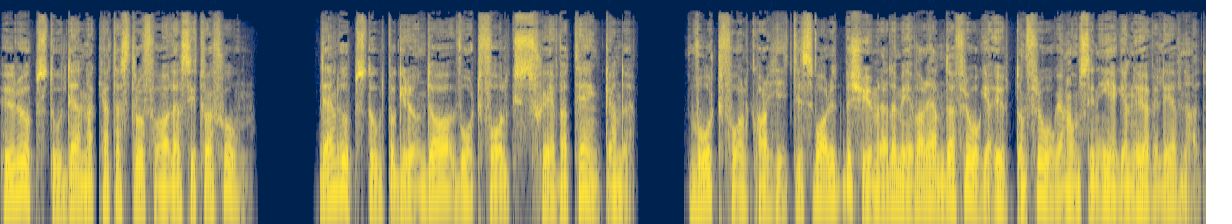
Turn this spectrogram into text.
Hur uppstod denna katastrofala situation? Den uppstod på grund av vårt folks skeva tänkande. Vårt folk har hittills varit bekymrade med varenda fråga utom frågan om sin egen överlevnad.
